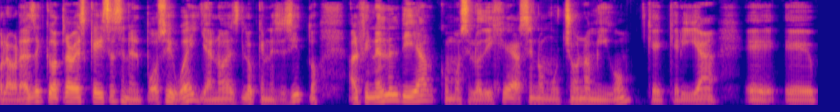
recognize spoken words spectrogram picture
pues la verdad es de que otra vez que dices en el pozo y güey, ya no es lo que necesito. Al final del día, como se lo dije hace no mucho a un amigo que quería eh, eh,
